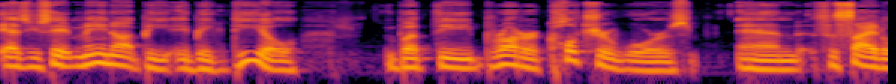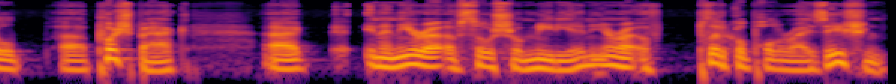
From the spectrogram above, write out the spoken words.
as you say, it may not be a big deal, but the broader culture wars and societal uh, pushback uh, in an era of social media, an era of political polarization,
